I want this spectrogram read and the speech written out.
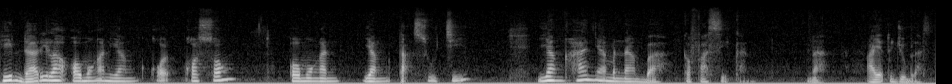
Hindarilah omongan yang kosong omongan yang tak suci yang hanya menambah kefasikan. Nah ayat 17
